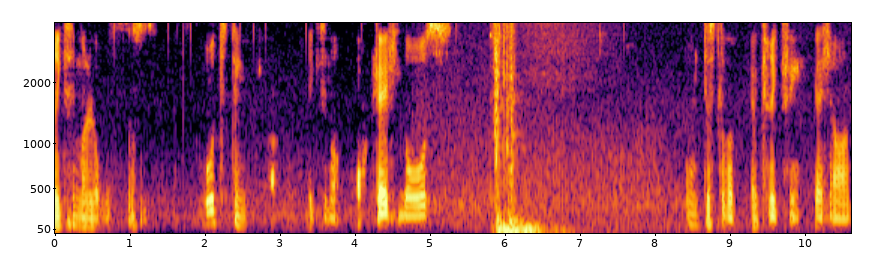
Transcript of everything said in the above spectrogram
den Krieg sind wir los. Das ist gut. Den Krieg sind wir auch gleich los. Und das Krieg fängt gleich an.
